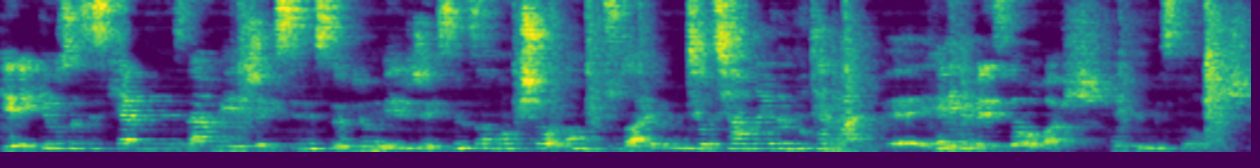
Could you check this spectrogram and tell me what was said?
gerekiyorsa siz kendinizden vereceksiniz, ödün vereceksiniz ama kişi oradan mutsuz ayrılmayacak. Çalışanlara da bu temel e, de- Hepimizde o var. Hepimizde o var.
